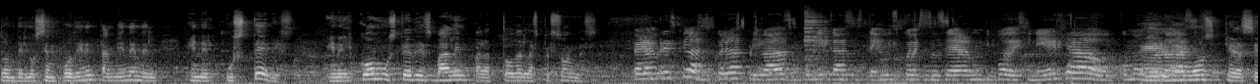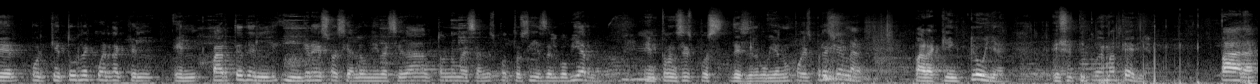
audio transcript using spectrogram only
donde los empoderen también en el, en el ustedes, en el cómo ustedes valen para todas las personas. ¿Pero crees que las escuelas privadas y públicas estén dispuestas a hacer algún tipo de sinergia o cómo Tenemos que hacer, porque tú recuerdas que el, parte del ingreso hacia la Universidad Autónoma de San Luis Potosí es del gobierno. Entonces, pues desde el gobierno puedes presionar para que incluya ese tipo de materia, para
